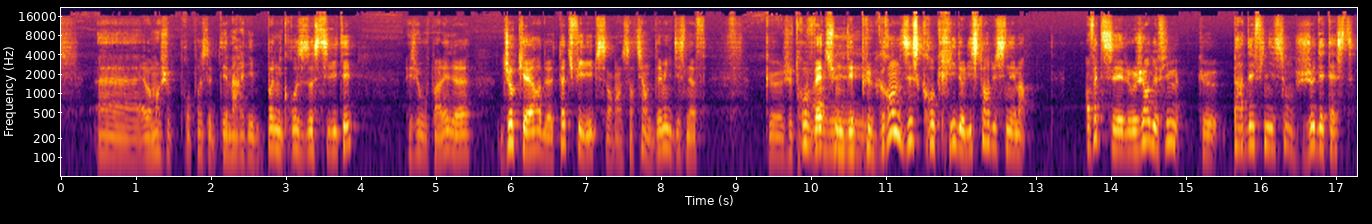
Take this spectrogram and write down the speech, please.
euh, et ben moi je propose de démarrer des bonnes grosses hostilités. Et je vais vous parler de Joker de Todd Phillips, sorti en 2019. que je trouve Ah être une des plus grandes escroqueries de l'histoire du cinéma. En fait, c'est le genre de film que, par définition, je déteste.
